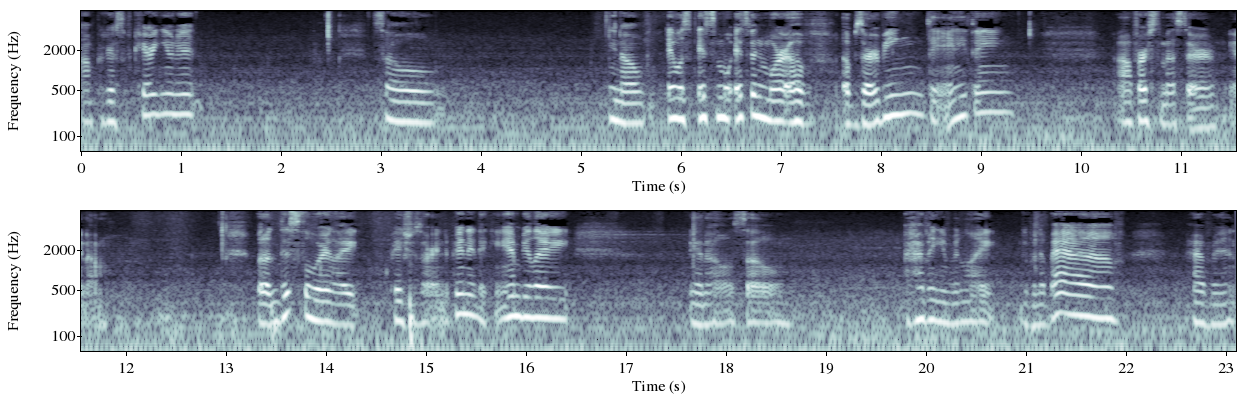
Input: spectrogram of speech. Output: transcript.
um, progressive care unit. So you know it was it's more it's been more of observing than anything uh, first semester you know. But on this floor like patients are independent they can ambulate you know so i haven't even like given a bath haven't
